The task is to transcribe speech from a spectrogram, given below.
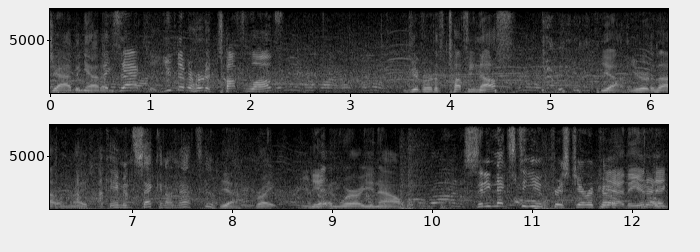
jabbing at him. Exactly. You've never heard of tough love? Have you ever heard of Tough Enough? yeah, you heard of that one, right? I came in second on that, too. Yeah, right. You and, did? and where are you now? Sitting next to you, Chris Jericho. Yeah, the internet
